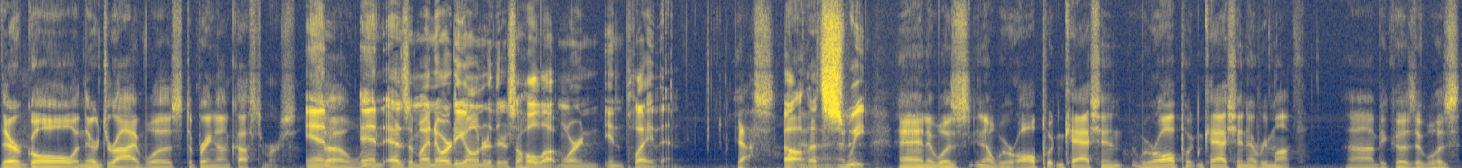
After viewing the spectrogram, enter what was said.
their goal and their drive was to bring on customers. And so, and as a minority owner, there's a whole lot more in, in play then. Yes. Oh, that's And- sweet. And it was, you know, we were all putting cash in. We were all putting cash in every month uh, because it was,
